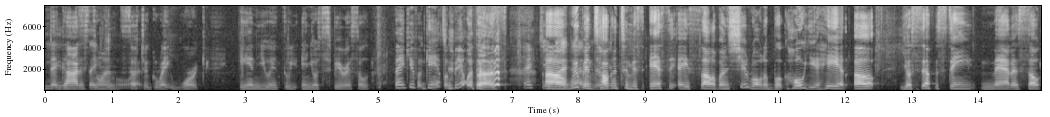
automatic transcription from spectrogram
He that God is. Thank you, doing such a great work in you and through in your spirit. So thank you again for being with us. Thank you Uh, we've been talking to Miss Essie A. Sullivan. She wrote a book, Hold Your Head Up. Your self-esteem matters. So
